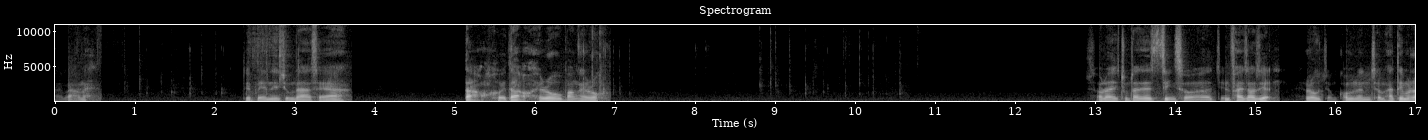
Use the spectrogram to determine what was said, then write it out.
khai báo này. Tiếp đến thì chúng ta sẽ tạo, khởi tạo hero bằng hero. Sau đấy chúng ta sẽ chỉnh sửa trên file giao diện hero.component.html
